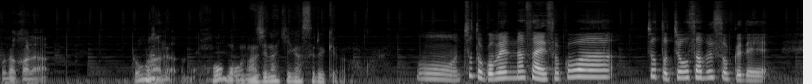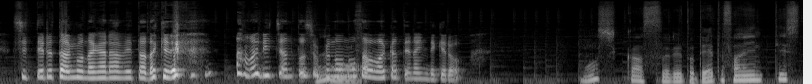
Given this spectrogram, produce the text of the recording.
そうだから、どうなんだろうね。ほぼ同じな気がするけどな、こもうちょっとごめんなさい。そこは、ちょっと調査不足で、知ってる単語並べただけで、あまりちゃんと職能の差は分かってないんだけど。れ。もしかするとデータサイエンティス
